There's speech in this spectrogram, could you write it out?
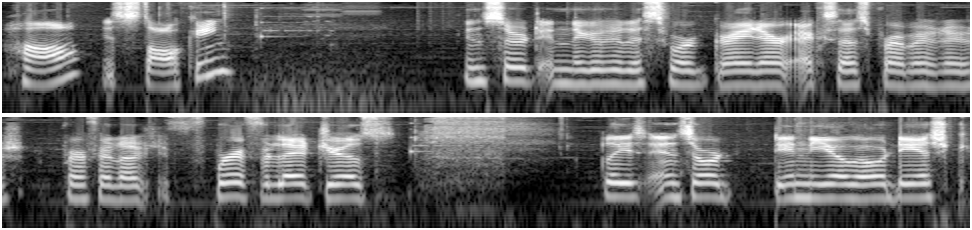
Huh? It's talking? Insert indigo disk for greater access privilege, privilege, privileges. Please insert the indigo disk.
